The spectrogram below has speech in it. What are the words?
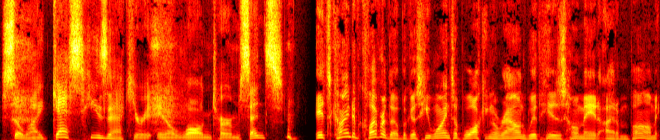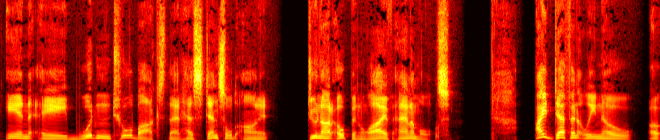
so I guess he's accurate in a long term sense. It's kind of clever though because he winds up walking around with his homemade atom bomb in a wooden toolbox that has stenciled on it "Do not open live animals." I definitely know uh,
